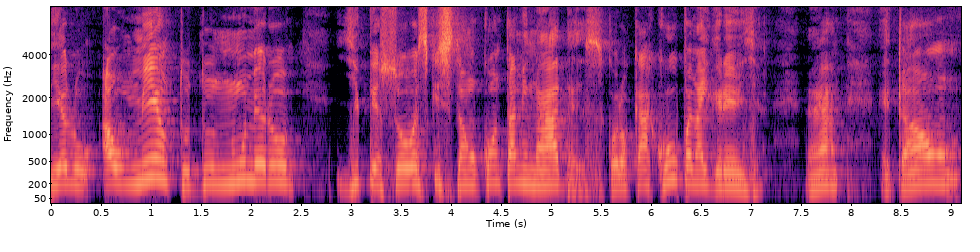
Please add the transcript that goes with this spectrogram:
pelo aumento do número de pessoas que estão contaminadas, colocar culpa na igreja. Né? Então,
